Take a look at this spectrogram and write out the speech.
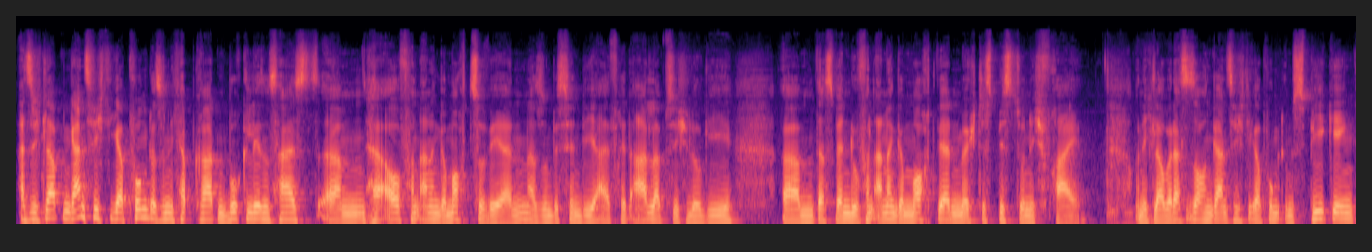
Also ich glaube, ein ganz wichtiger Punkt ist, und ich habe gerade ein Buch gelesen, das heißt, ähm, hör auf, von anderen gemocht zu werden. Also ein bisschen die Alfred Adler Psychologie, ähm, dass wenn du von anderen gemocht werden möchtest, bist du nicht frei. Und ich glaube, das ist auch ein ganz wichtiger Punkt im Speaking.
